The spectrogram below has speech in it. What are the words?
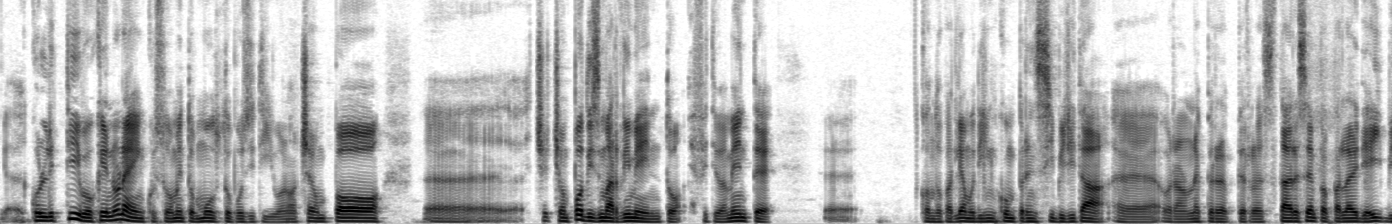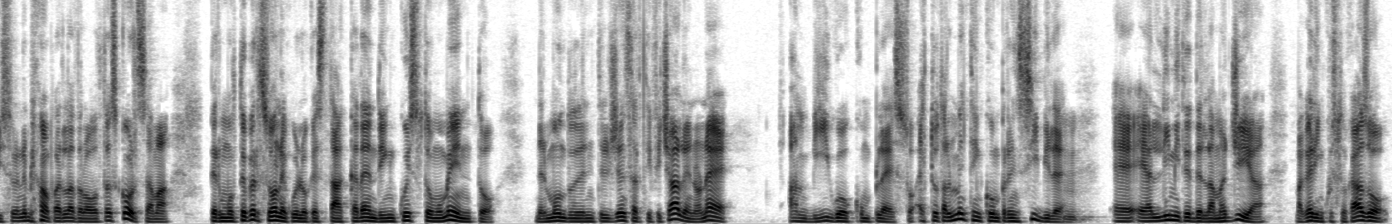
eh, collettivo che non è in questo momento molto positivo, no? c'è, un po', eh, c'è, c'è, un po', di smarrimento, effettivamente eh, quando parliamo di incomprensibilità, eh, ora non è per, per, stare sempre a parlare di AI, visto che ne abbiamo parlato la volta scorsa, ma per molte persone quello che sta accadendo in questo momento nel mondo dell'intelligenza artificiale non è ambiguo o complesso, è totalmente incomprensibile, mm. È, è, al limite della magia, magari in questo caso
